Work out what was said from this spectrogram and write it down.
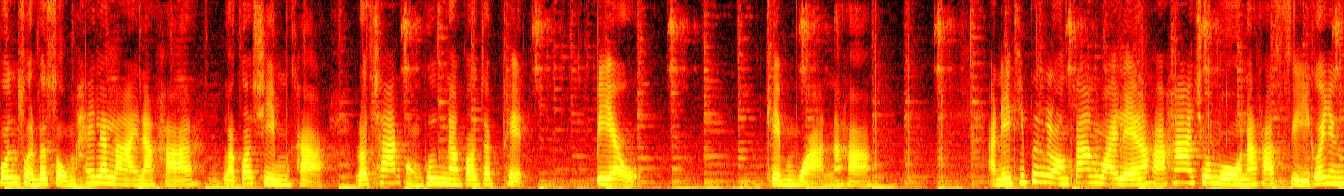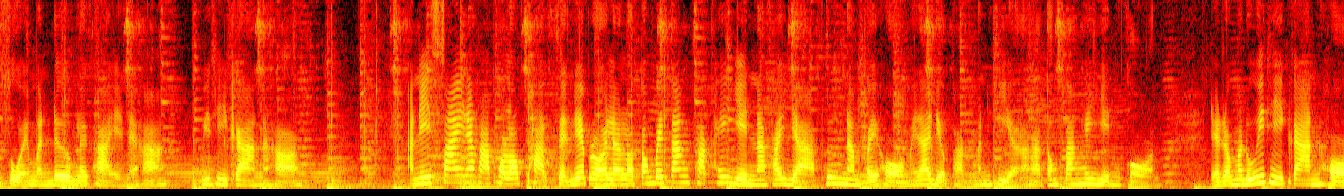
คนส่วนผสมให้ละลายนะคะ แล้วก็ชิมค่ะ รสชาติของพึ่งนะก็จะเผ็ด เปรี้ยว เค็มหวานนะคะ อันนี้ที่พิ่งลองตั้งไว้แล้วนะคะ 5 ชั่วโมงนะคะ สีก็ยังสวยเหมือนเดิมเลยค่ะ เห็นไหมคะ วิธีการนะคะ อันนี้ไส้นะคะ พอเราผัดเสร็จเรียบร้อยแล้ว เราต้องไปตั้งพักให้เย็นนะคะ อย่าเพิ่งนำไปห่อไม่ได้เดี๋ยวผักมันเหี่ยวนะคะ ต้องตั้งให้เย็นก่อน เดี๋ยวเรามาดูวิธีการห่อ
